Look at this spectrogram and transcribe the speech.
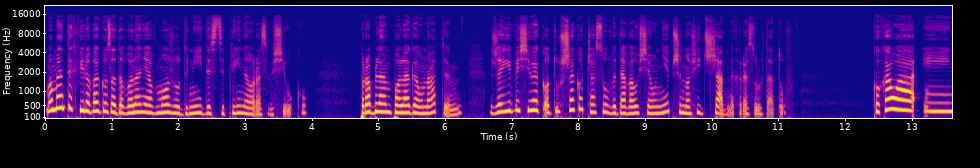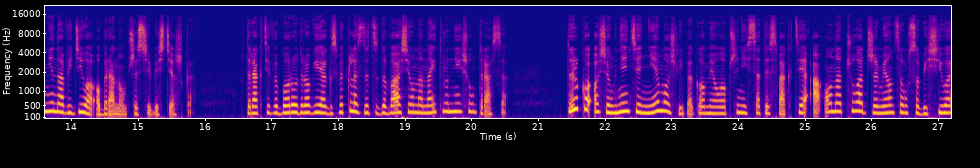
Momenty chwilowego zadowolenia w morzu dni dyscypliny oraz wysiłku. Problem polegał na tym, że jej wysiłek od dłuższego czasu wydawał się nie przynosić żadnych rezultatów. Kochała i nienawidziła obraną przez siebie ścieżkę. W trakcie wyboru drogi, jak zwykle, zdecydowała się na najtrudniejszą trasę. Tylko osiągnięcie niemożliwego miało przynieść satysfakcję, a ona czuła drzemiącą w sobie siłę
